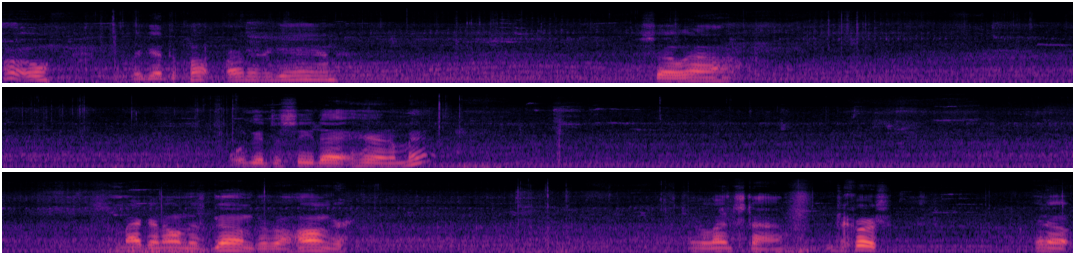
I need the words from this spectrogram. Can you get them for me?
Uh oh we got the pump running again. So, uh, we'll get to see that here in a minute. Smacking on this gum because of hunger. At lunchtime. Of course, you know,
